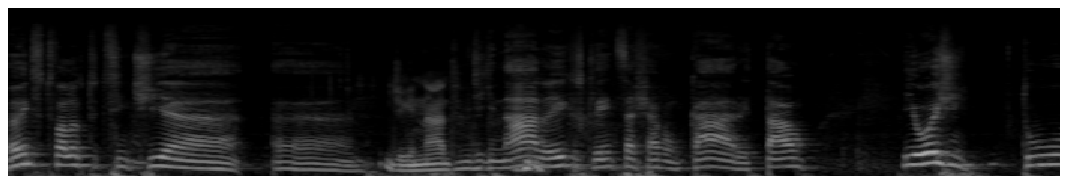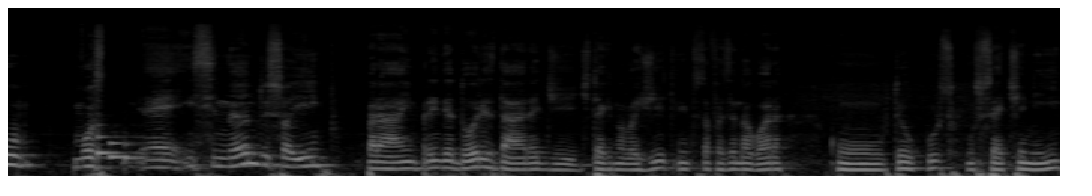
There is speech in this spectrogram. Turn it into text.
antes tu falou que tu te sentia uh, indignado. indignado aí, que os clientes achavam caro e tal. E hoje, tu é, ensinando isso aí para empreendedores da área de, de tecnologia, que a gente está fazendo agora com o teu curso, com o 7NI.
